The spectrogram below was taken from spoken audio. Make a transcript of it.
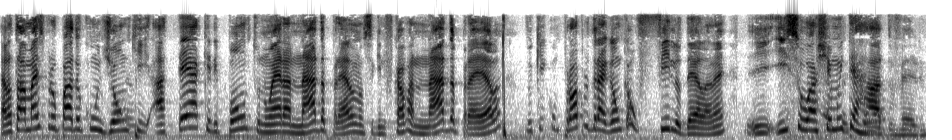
Ela tá mais preocupada com o John, que até aquele ponto não era nada para ela, não significava nada para ela, do que com o próprio dragão, que é o filho dela, né? E isso eu achei muito errado, velho.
